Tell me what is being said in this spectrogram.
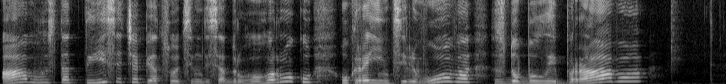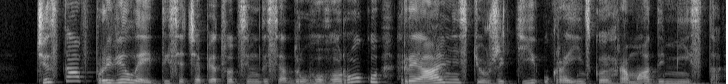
августа 1572 року українці Львова здобули право. Чи став привілей 1572 року реальністю в житті української громади міста?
